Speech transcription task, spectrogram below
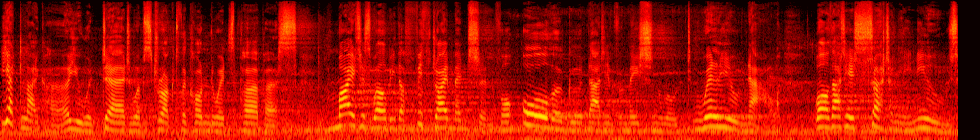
Yet like her, you would dare to obstruct the conduit's purpose. Might as well be the fifth dimension for all the good that information will do. Will you now? Well, that is certainly news.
